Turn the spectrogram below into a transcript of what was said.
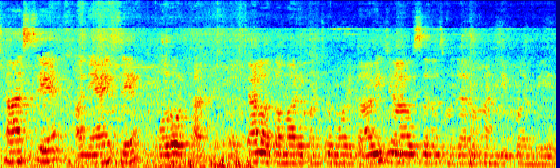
છાશ છે અને અહીં છે પરોઠા ચાલો, તમારે પણ જમો હોય તો આવી જાઓ સરસ મજાનું હાંડી પનીર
